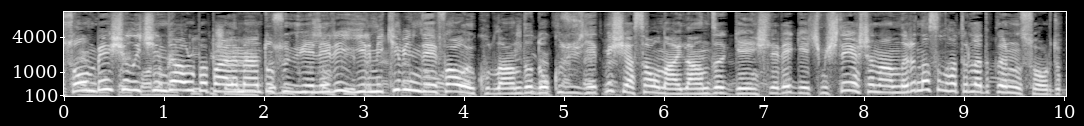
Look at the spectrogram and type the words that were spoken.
Son 5 yıl içinde Avrupa Parlamentosu üyeleri 22 22 bin defa oy kullandı. 970 yasa onaylandı. Gençlere geçmişte yaşananları nasıl hatırladıklarını sorduk.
